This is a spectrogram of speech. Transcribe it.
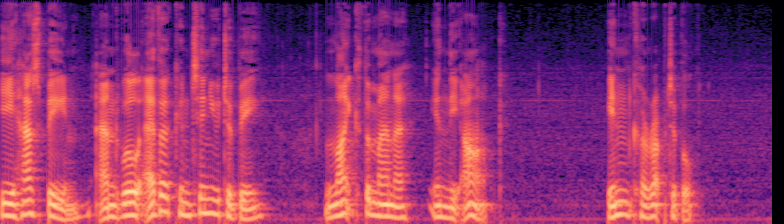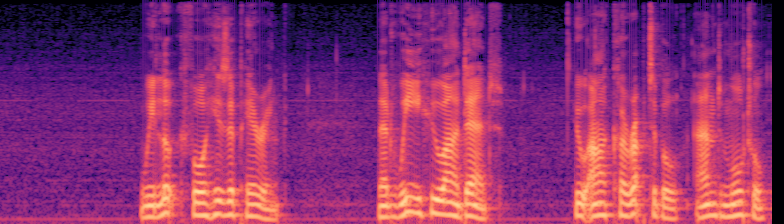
he has been and will ever continue to be like the manna in the ark incorruptible. We look for his appearing, that we who are dead, who are corruptible and mortal,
